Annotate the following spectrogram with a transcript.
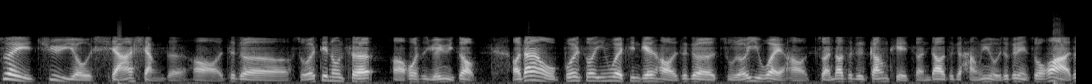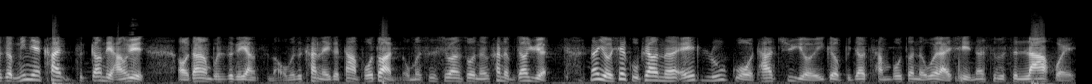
最具有遐想的哦，这个所谓电动车啊，或是元宇宙啊，当然我不会说，因为今天哈这个主流意味哈转到这个钢铁，转到这个航运，我就跟你说话，这个明年看这钢铁航运哦，当然不是这个样子嘛，我们是看了一个大波段，我们是希望说能看得比较远。那有些股票呢，诶，如果它具有一个比较长波段的未来性，那是不是拉回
